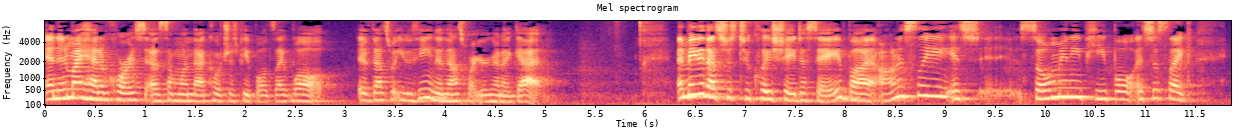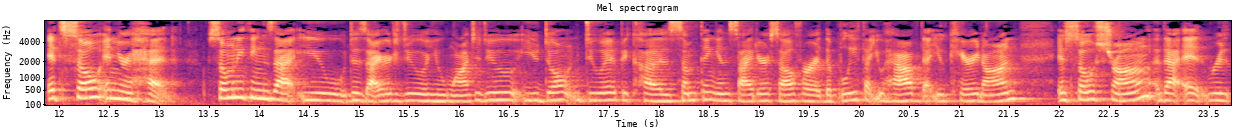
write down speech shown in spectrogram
And in my head, of course, as someone that coaches people, it's like, well, if that's what you think, then that's what you're gonna get. And maybe that's just too cliche to say, but honestly, it's so many people. It's just like it's so in your head so many things that you desire to do or you want to do, you don't do it because something inside yourself or the belief that you have that you carried on is so strong that it re-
